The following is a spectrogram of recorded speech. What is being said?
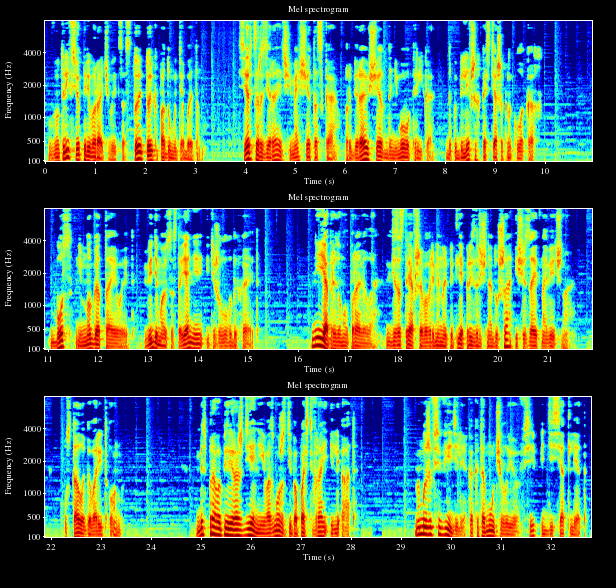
Внутри все переворачивается, стоит только подумать об этом. Сердце раздирает щемящая тоска, пробирающая до немого крика, до побелевших костяшек на кулаках. Босс немного оттаивает, видя мое состояние и тяжело выдыхает. Не я придумал правила, где застрявшая во временной петле призрачная душа исчезает навечно устало говорит он. Без права перерождения и возможности попасть в рай или ад. Но мы же все видели, как это мучило ее все 50 лет.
